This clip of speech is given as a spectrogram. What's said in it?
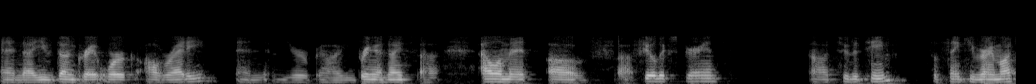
and uh, you've done great work already, and you're, uh, you bring a nice uh, element of uh, field experience uh, to the team. So thank you very much.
